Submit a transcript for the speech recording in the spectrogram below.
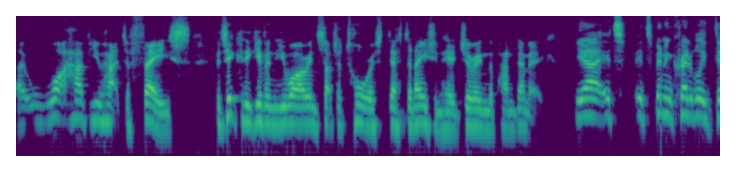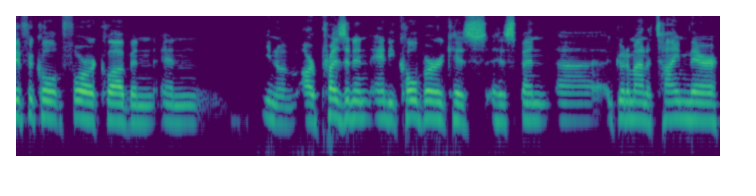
Like, what have you had to face, particularly given you are in such a tourist destination here during the pandemic? Yeah, it's it's been incredibly difficult for our club, and and you know our president Andy Kohlberg has has spent uh, a good amount of time there.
